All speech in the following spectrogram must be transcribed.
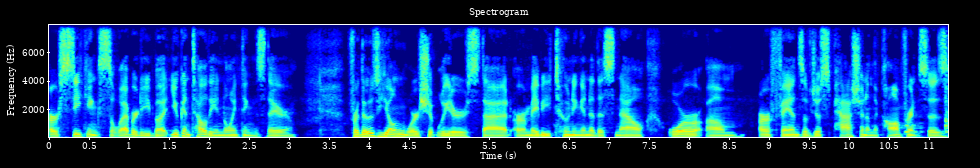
are seeking celebrity, but you can tell the anointing is there. For those young worship leaders that are maybe tuning into this now or um, are fans of just passion and the conferences,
